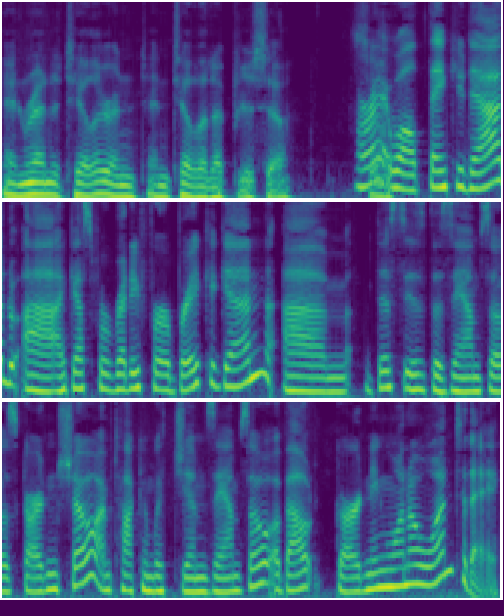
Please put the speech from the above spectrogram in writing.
and rent a tiller and, and till it up yourself. All right. So- Well, thank you, Dad. Uh, I guess we're ready for a break again. Um, this is the Zamzows Garden Show. I'm talking with Jim Zamzow about Gardening 101 today.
